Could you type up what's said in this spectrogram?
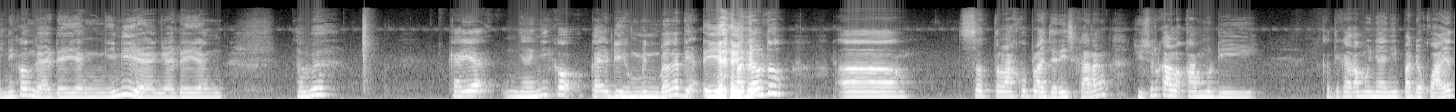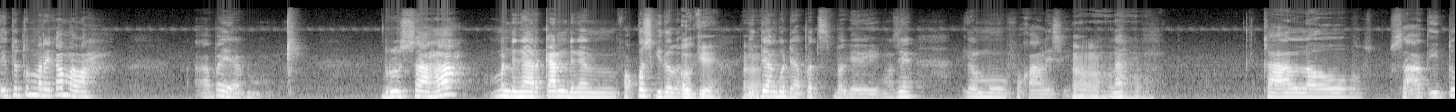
ini kok nggak ada yang ini ya nggak ada yang apa kayak nyanyi kok kayak dihemin banget ya Iya. iya. padahal tuh eh setelah aku pelajari sekarang justru kalau kamu di ketika kamu nyanyi pada quiet itu tuh mereka malah apa ya berusaha mendengarkan dengan fokus gitu loh Oke. itu yang gue dapat sebagai maksudnya ilmu vokalis gitu. Oh, oh, Nah, kalau saat itu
